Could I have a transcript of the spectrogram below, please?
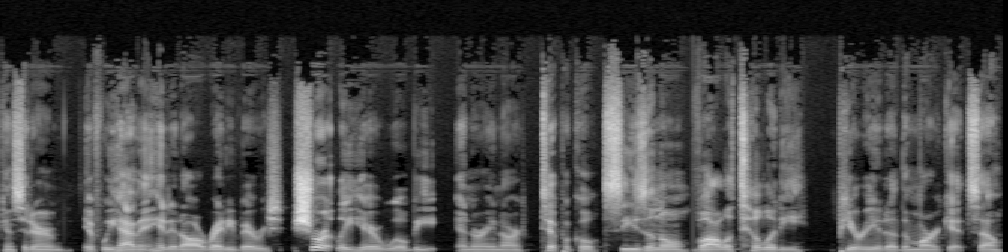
Considering if we haven't hit it already very shortly here, we'll be entering our typical seasonal volatility period of the market. So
